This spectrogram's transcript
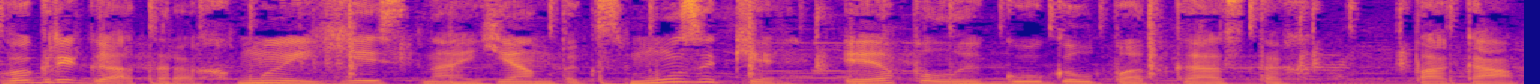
В агрегаторах мы есть на Яндекс Музыке, Apple и Google подкастах. Пока!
